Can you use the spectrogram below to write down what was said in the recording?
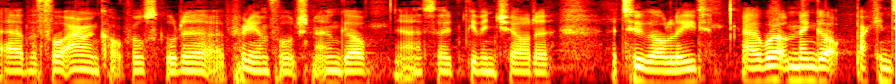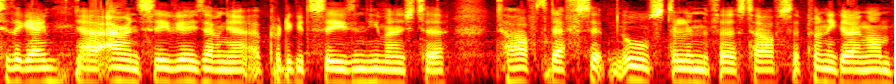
uh, before Aaron Cockrell scored a, a, pretty unfortunate own goal, uh, so giving Chard a, a two goal lead. Uh, Welton then got back into the game. Uh, Aaron Sevier, he's having a, a, pretty good season. He managed to, to half the deficit, all still in the first half, so plenty going on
